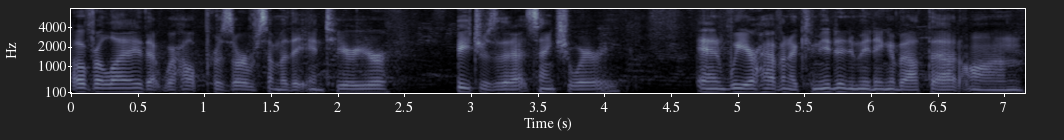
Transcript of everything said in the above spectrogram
overlay that will help preserve some of the interior features of that sanctuary. And we are having a community meeting about that on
